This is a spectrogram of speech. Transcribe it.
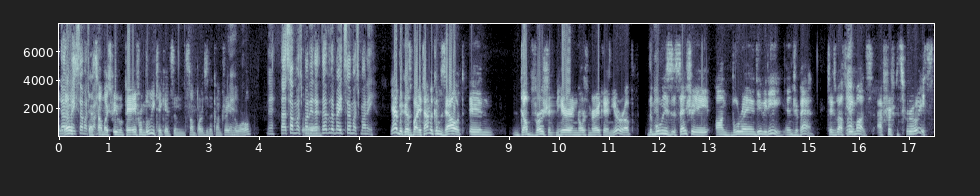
That so much that's money. how much people pay for movie tickets in some parts of the country and the world. Yeah, that's how much money that, that would have made so much money. Yeah, because by the time it comes out in dub version here in North America and Europe, The Yeah. movie's essentially on Blu-ray and DVD in Japan. It takes about three Yeah. months after its release.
